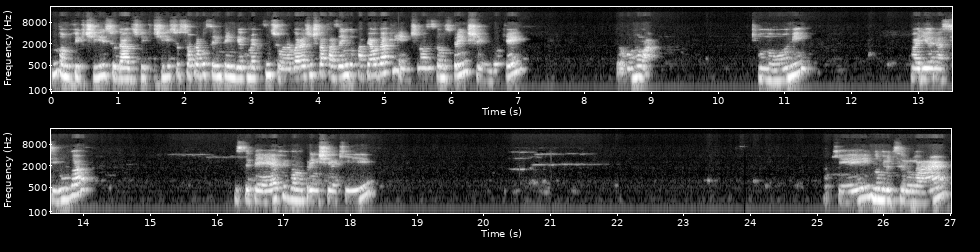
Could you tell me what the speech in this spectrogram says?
um nome fictício, dados fictícios, só para você entender como é que funciona. Agora, a gente está fazendo o papel da cliente, nós estamos preenchendo, ok? Então, vamos lá. O nome, Mariana Silva. O CPF, vamos preencher aqui. Ok, número de celular.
